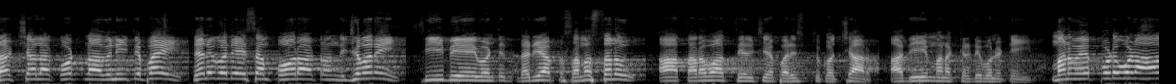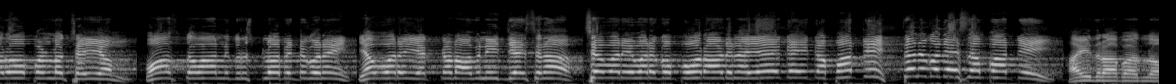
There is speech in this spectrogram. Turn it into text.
లక్షల కోట్ల అవినీతిపై తెలుగుదేశం పోరాటం నిజమని సిబిఐ వంటి దర్యాప్తు సంస్థలు ఆ తర్వాత తేల్చే పరిస్థితికి వచ్చారు అది మన క్రెడిబిలిటీ. మనం ఎప్పుడు కూడా ఆరోపణలు చేయం. వాస్తవాల్ని దృష్టిలో పెట్టుకుని ఎవరు ఎక్కడ అవినీతి చేసినా చివరి వరకు పోరాడిన ఏకైక పార్టీ తెలుగుదేశం పార్టీ. హైదరాబాద్లో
